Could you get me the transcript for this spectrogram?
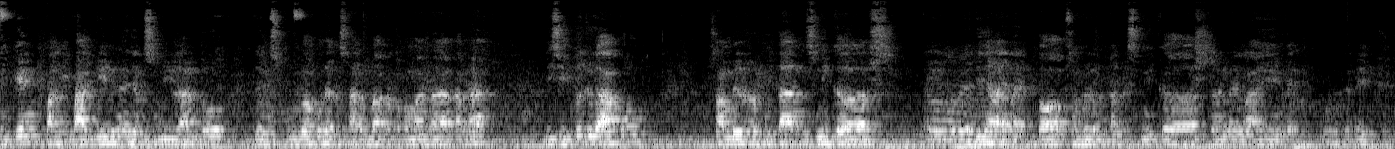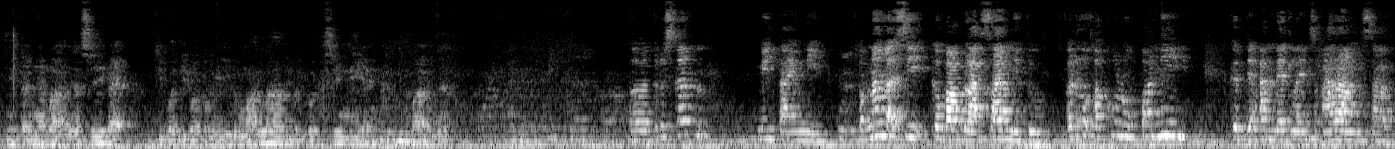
Mungkin pagi-pagi dengan jam 9 tuh jam 10 aku udah ke Starbucks atau ke mana. Karena di situ juga aku sambil rebutan sneakers gitu. jadi nyalain laptop sambil rebutan sneakers dan lain-lain kayak gitu. Jadi mitanya banyak sih kayak tiba-tiba pergi ke mana tiba-tiba ke sini ya. Hmm. banyak. Uh, terus kan me time nih. Hmm. pernah nggak sih kebablasan gitu? Aduh aku lupa nih kerjaan deadline sekarang misal.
